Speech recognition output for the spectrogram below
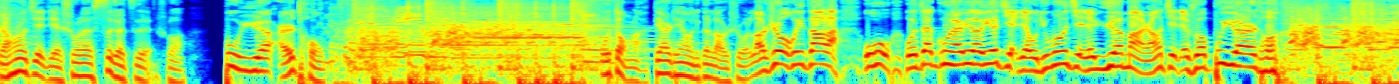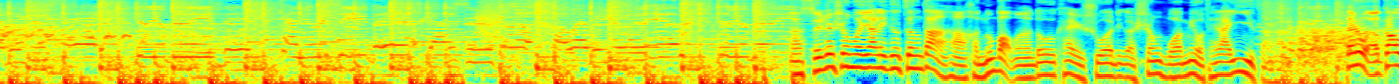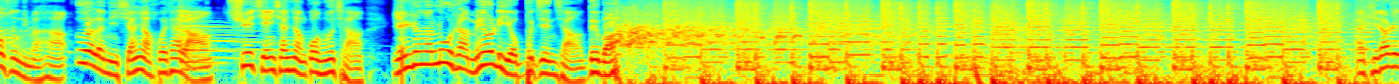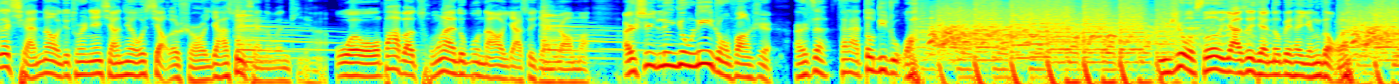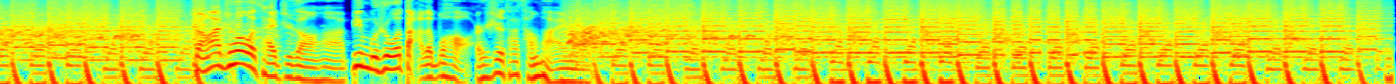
然后姐姐说了四个字：“说不约而同。”我懂了。第二天我就跟老师说：“老师，我会造了。我我在公园遇到一个姐姐，我就问我姐姐约吗？然后姐姐说不约而同。”随着生活压力更增大哈，很多宝宝呢都开始说这个生活没有太大意思哈。但是我要告诉你们哈，饿了你想想灰太狼，缺钱想想光头强，人生的路上没有理由不坚强，对不？哎，提到这个钱呢，我就突然间想起来我小的时候压岁钱的问题哈。我我爸爸从来都不拿我压岁钱，知道吗？而是用用另一种方式，儿子，咱俩斗地主啊。于是我所有的压岁钱都被他赢走了。长大之后我才知道哈，并不是我打的不好，而是他藏牌。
